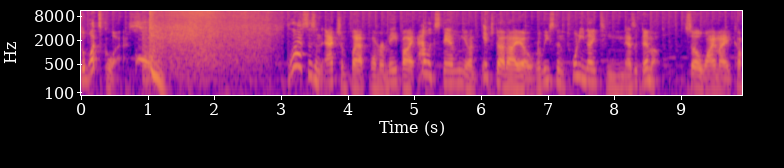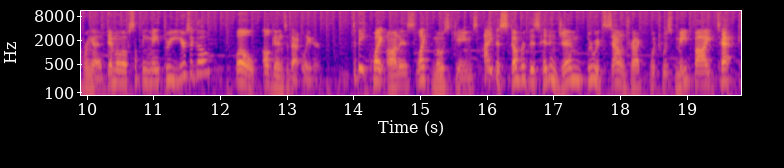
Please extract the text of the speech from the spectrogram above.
So what's Glass? Glass is an action platformer made by Alex Stanley on itch.io, released in 2019 as a demo. So why am I covering a demo of something made three years ago? Well, I'll get into that later. To be quite honest, like most games, I discovered this hidden gem through its soundtrack, which was made by Tech.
